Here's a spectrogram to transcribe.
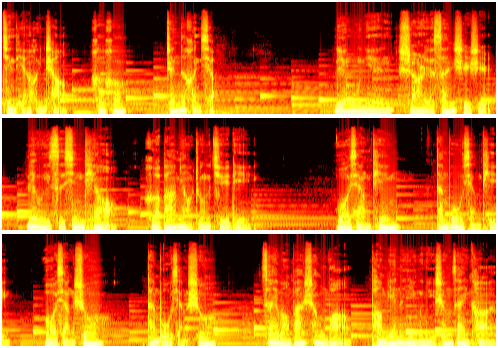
今天很长，呵呵。真的很巧。零五年十二月三十日，六亿次心跳和八秒钟的距离。我想听，但不想听；我想说，但不想说。在网吧上网，旁边的一个女生在看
